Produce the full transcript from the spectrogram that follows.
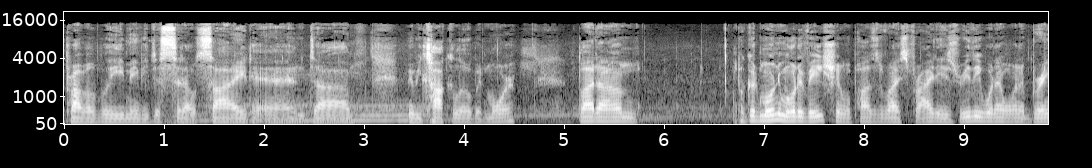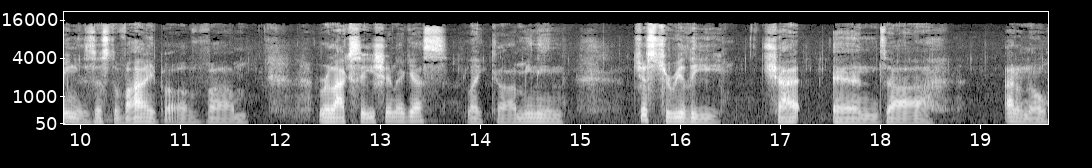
Probably maybe just sit outside and uh, maybe talk a little bit more. But um, but good morning motivation with Positive Vibes Fridays. Really, what I want to bring is just a vibe of um, relaxation, I guess. Like uh, meaning just to really chat and uh, I don't know.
